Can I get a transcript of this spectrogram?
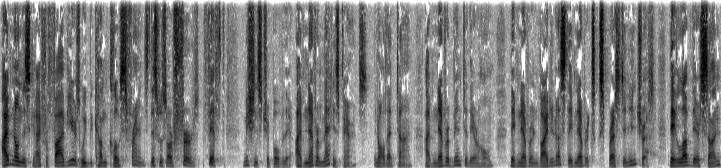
I've known this guy for five years. We've become close friends. This was our first, fifth missions trip over there. I've never met his parents in all that time. I've never been to their home. They've never invited us. They've never expressed an interest. They love their son.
